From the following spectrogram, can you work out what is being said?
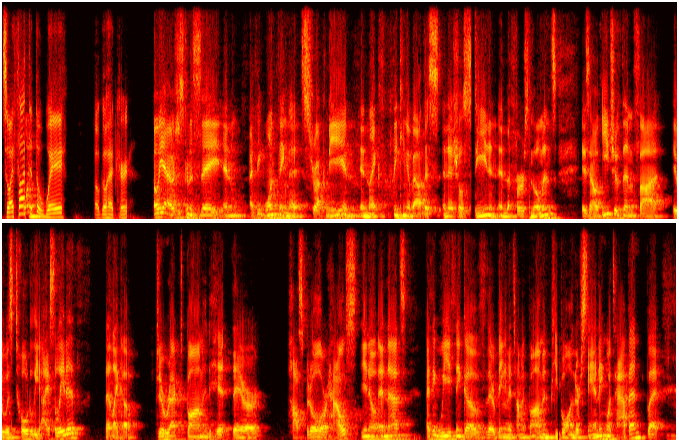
so I thought that the way, oh, go ahead, Kurt. Oh yeah, I was just gonna say, and I think one thing that struck me and in, in like thinking about this initial scene and, and the first moments is how each of them thought it was totally isolated, that like a direct bomb had hit their hospital or house, you know, and that's I think we think of there being an atomic bomb and people understanding what's happened, but mm-hmm.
